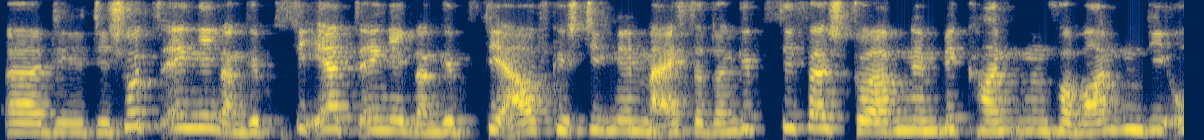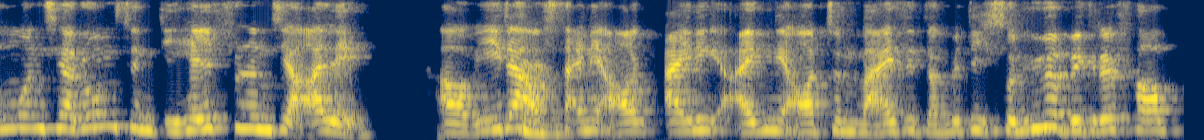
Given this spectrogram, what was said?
äh, die, die Schutzengel, dann gibt es die Erzengel, dann gibt es die aufgestiegenen Meister, dann gibt es die verstorbenen Bekannten und Verwandten, die um uns herum sind, die helfen uns ja alle. Auch jeder ja. auf seine eigene Art und Weise, damit ich so einen Überbegriff habe,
